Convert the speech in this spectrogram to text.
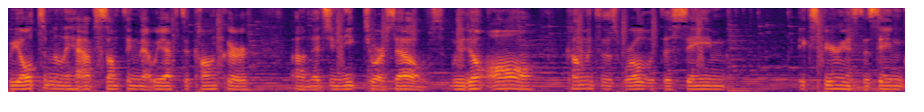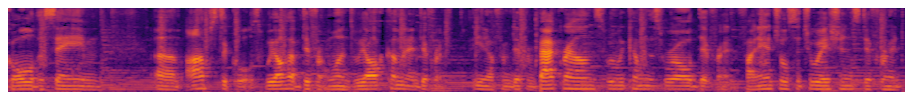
we ultimately have something that we have to conquer um, that's unique to ourselves. We don't all come into this world with the same experience the same goal, the same um, obstacles. We all have different ones. We all come in different, you know, from different backgrounds when we come in this world, different financial situations, different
